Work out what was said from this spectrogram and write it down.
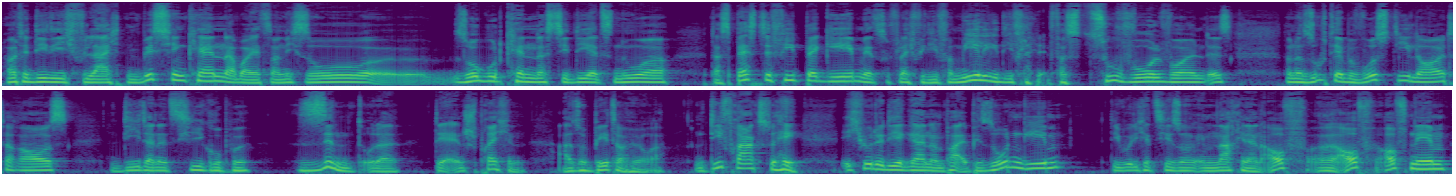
Leute, die, die ich vielleicht ein bisschen kenne, aber jetzt noch nicht so, so gut kennen, dass die dir jetzt nur das beste Feedback geben, jetzt so vielleicht wie die Familie, die vielleicht etwas zu wohlwollend ist, sondern such dir bewusst die Leute raus, die deine Zielgruppe sind oder der entsprechen, also Beta-Hörer. Und die fragst du, hey, ich würde dir gerne ein paar Episoden geben, die würde ich jetzt hier so im Nachhinein auf, äh, auf, aufnehmen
